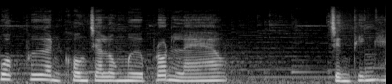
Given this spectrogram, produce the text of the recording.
พวกเพื่อนคงจะลงมือปล้นแล้ว จึงทิ้งแห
